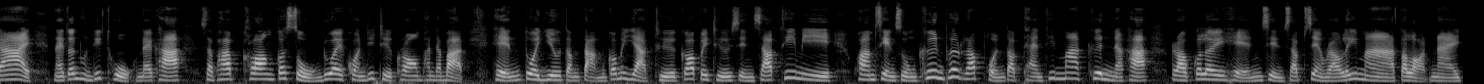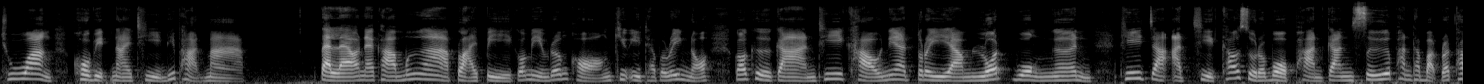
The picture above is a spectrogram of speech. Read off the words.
ได้ ในต้นทุนที่ถูกนะคะ สภาพคล่องก็สูงด้วยคนที่ถือครองพันธบัตรเห็นตัวยิวต่ำๆก็ไม่อยากถือก็ไปถือสินทรัพย์ที่มีความเสี่ยงสูงขึ้นเพื่อรับผลตอบแทนที่มากขึ้นนะคะ เราก็เลยเห็นสินทรัพย์เสี่ยงรลลี่มาตลอดในช่วงโควิด -19 ที่ผ่านมา แต่แล้วนะคะเมื่อปลายปีก็มีเรื่องของ QE tapering เนาะก็คือการที่เขาเนี่ยเตรียมลดวงเงิน ที่จะอัดฉีดเข้าสู่ระบบผ่านการซื้อพันธบัตรรัฐ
